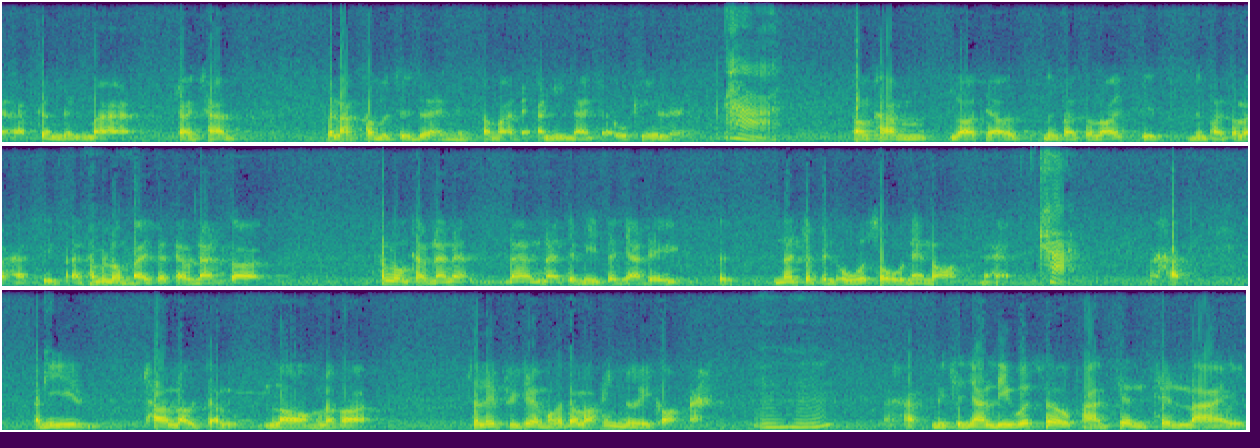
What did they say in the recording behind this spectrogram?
นะครับถ้าเงินมาต่างชาติฝรั่งเข้ามาซื้อด้วยเงินเข้ามาเนี่ยอันนี้น่าจะโอเคเลยค่ะทองคำรอแถวหนึ่งพันสองร้อยสิบหนึ่งพันสองร้อยห้าสิบถ้ามันลงไปแถวๆนั้นก็ ถ้าลงแถวนั้นน่ะน่าน่าจะมีสัญญาณใดน่าจะเป็นโอเวอร์โซแน่นอนนะฮะค่ะนะครับ อันนี้ถ้าเราจะลองแล้วก็สเลฟฟิวเจอร์มันก็ต้องรอให้เงยก่อนนะอือหือนะครับ มีสัญญาณรีเวอร์เซลผ่านเส้นเทรนไลน์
